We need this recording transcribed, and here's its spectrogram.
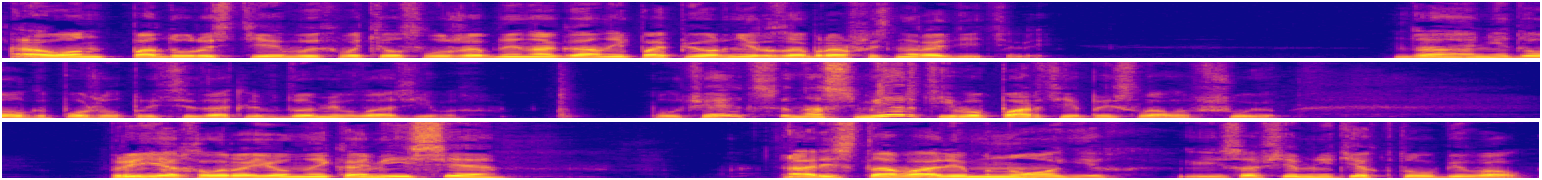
а он по дурости выхватил служебный наган и попер, не разобравшись на родителей. Да, недолго пожил председатель в доме Влазьевых. Получается, на смерть его партия прислала в Шую. Приехала районная комиссия, арестовали многих и совсем не тех, кто убивал.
